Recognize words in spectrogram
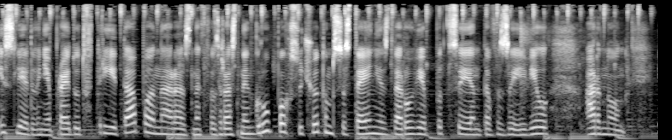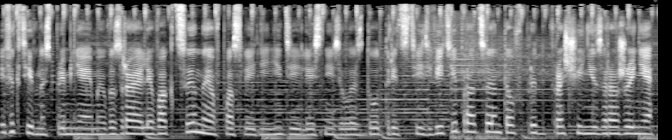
Исследования пройдут в три этапа на разных возрастных группах с учетом состояния здоровья пациентов, заявил Арнон. Эффективность применяемой в Израиле вакцины в последние недели снизилась до 39% при предотвращении заражения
